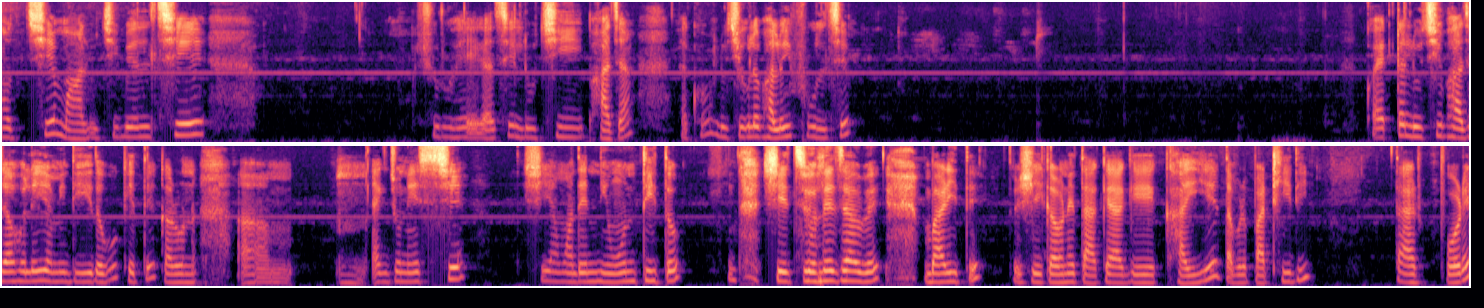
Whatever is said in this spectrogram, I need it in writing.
হচ্ছে, মা লুচি বেলছে শুরু হয়ে গেছে লুচি ভাজা। দেখো, লুচিগুলো ভালোই ফুলছে। কয়েকটা লুচি ভাজা হলেই আমি দিয়ে দেবো খেতে, কারণ একজন এসছে, সে আমাদের নিমন্ত্রিত, সে চলে যাবে বাড়িতে। তো সেই কারণে তাকে আগে খাইয়ে তারপরে পাঠিয়ে দিই, তারপরে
